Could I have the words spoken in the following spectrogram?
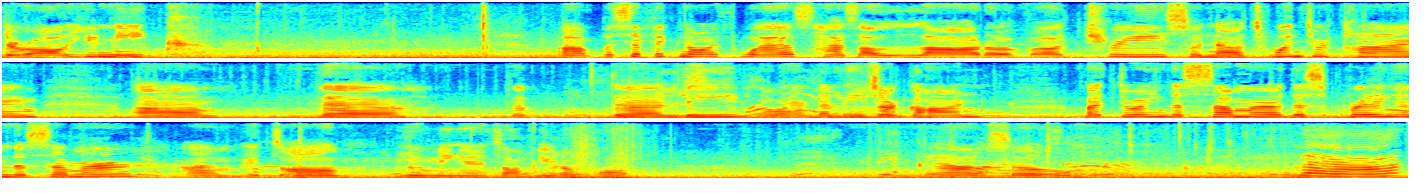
they're all unique uh, Pacific Northwest has a lot of uh, trees, so now it's winter time. Um, the the the leaves or the leaves are gone, but during the summer, the spring and the summer, um, it's all blooming and it's all beautiful. Yeah, so that.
